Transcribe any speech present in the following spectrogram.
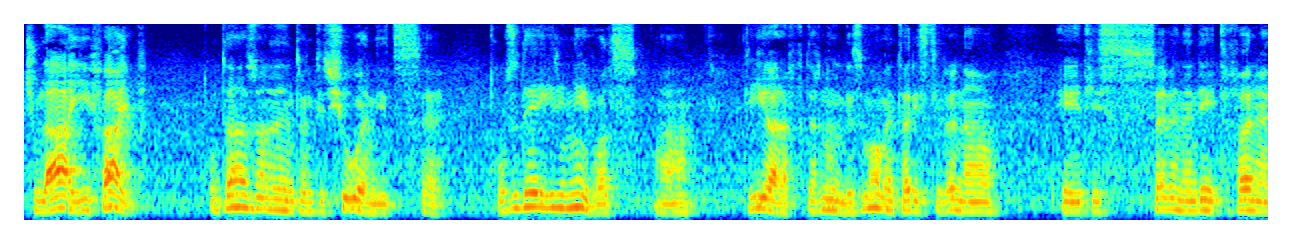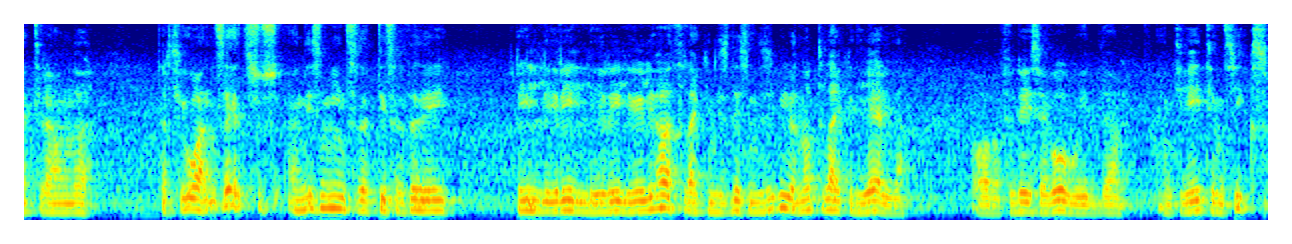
July 5, 2022, and it's uh, Tuesday in Naples. Uh, clear afternoon. This moment are still now 87 and 8 Fahrenheit around uh, 31 Celsius, and this means that this is the day really, really, really, really hot, like in this days in this period, not like the Ella of a few days ago with uh, 98 and 6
